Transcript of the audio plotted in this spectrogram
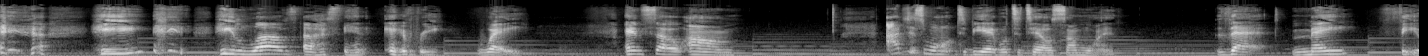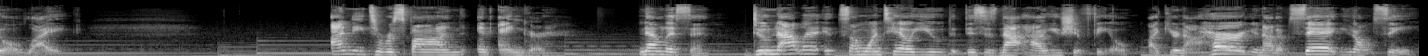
he, he loves us in every way. And so, um, I just want to be able to tell someone that may feel like I need to respond in anger. Now, listen, do not let someone tell you that this is not how you should feel. Like you're not hurt, you're not upset, you don't see.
